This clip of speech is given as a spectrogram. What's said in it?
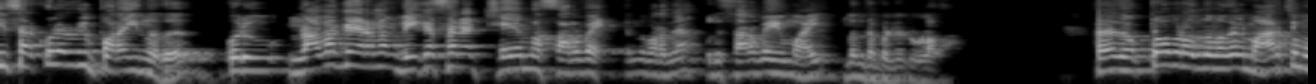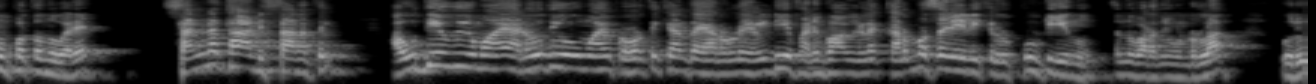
ഈ സർക്കുലറിൽ പറയുന്നത് ഒരു നവകേരളം വികസന ക്ഷേമ സർവേ എന്ന് പറഞ്ഞ ഒരു സർവേയുമായി ബന്ധപ്പെട്ടിട്ടുള്ളതാണ്. അതായത് ഒക്ടോബർ ഒന്ന് മുതൽ മാർച്ച് മുപ്പത്തൊന്ന് വരെ സന്നദ്ധാടിസ്ഥാനത്തിൽ ഔദ്യോഗികമായ അനൗദ്യോഗികമായ പ്രവർത്തിക്കാൻ തയ്യാറുള്ള എൽ ഡി എഫ് അനുഭാവികളെ കർമ്മസേനയിലേക്ക് റിക്രൂട്ട് ചെയ്യുന്നു എന്ന് പറഞ്ഞുകൊണ്ടുള്ള ഒരു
